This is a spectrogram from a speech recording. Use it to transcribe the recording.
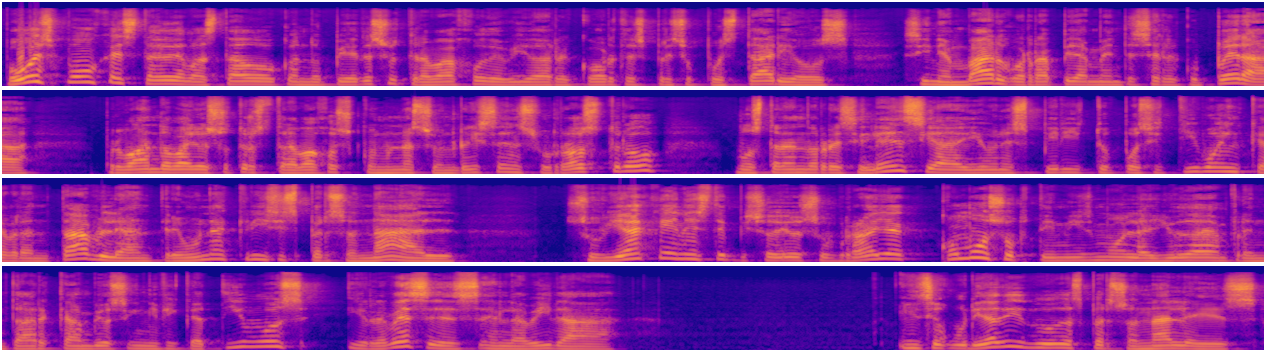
Bob Esponja está devastado cuando pierde su trabajo debido a recortes presupuestarios, sin embargo rápidamente se recupera, probando varios otros trabajos con una sonrisa en su rostro, mostrando resiliencia y un espíritu positivo e inquebrantable ante una crisis personal. Su viaje en este episodio subraya cómo su optimismo le ayuda a enfrentar cambios significativos y reveses en la vida inseguridad y dudas personales.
